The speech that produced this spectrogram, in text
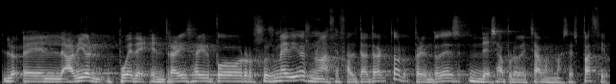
el avión puede entrar y salir por sus medios, no hace falta tractor, pero entonces desaprovechamos más espacio.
